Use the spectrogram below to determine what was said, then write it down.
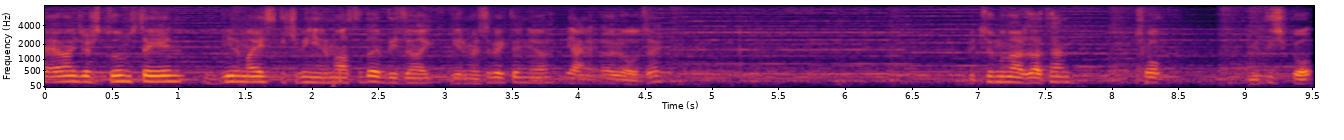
Ve Avengers Doomsday'in 1 Mayıs 2026'da vizyona girmesi bekleniyor. Yani öyle olacak. Bütün bunlar zaten çok müthiş bir,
